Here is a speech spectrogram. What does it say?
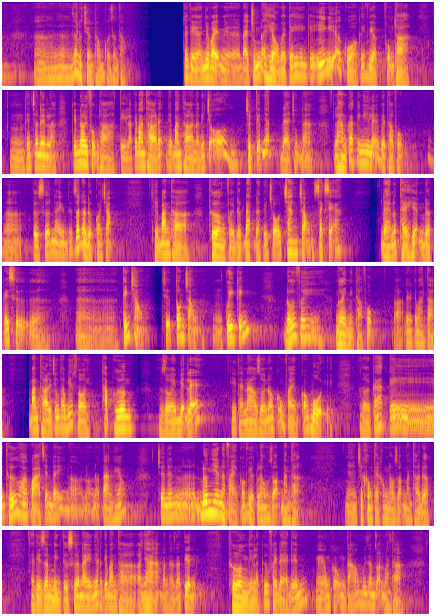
uh, rất là truyền thống của dân tộc. Thế thì ờ, như vậy đại chúng đã hiểu về cái cái ý nghĩa của cái việc phụng thờ. Ừ, thế cho nên là cái nơi phụng thờ thì là cái ban thờ đấy. Cái ban thờ là cái chỗ trực tiếp nhất để chúng ta làm các cái nghi lễ về thờ phụng. À, từ xưa đến nay rất là được coi trọng. Thì ban thờ thường phải được đặt ở cái chỗ trang trọng sạch sẽ để nó thể hiện được cái sự uh, kính trọng sự tôn trọng ừ, quy kính đối với người mình thờ phụng. Đó đây là cái ban thờ. Ban thờ thì chúng ta biết rồi thắp hương rồi biện lễ thì thể nào rồi nó cũng phải có bụi rồi các cái thứ hoa quả trên đấy nó nó nó tàn héo. Cho nên ờ, đương nhiên là phải có việc lau dọn ban thờ chứ không thể không lau dọn ban thờ được. Thế thì dân mình từ xưa nay nhất là cái ban thờ ở nhà ban thờ gia tiên ấy, thường thì là cứ phải để đến ngày ông cậu ông táo mới dám dọn ban thờ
